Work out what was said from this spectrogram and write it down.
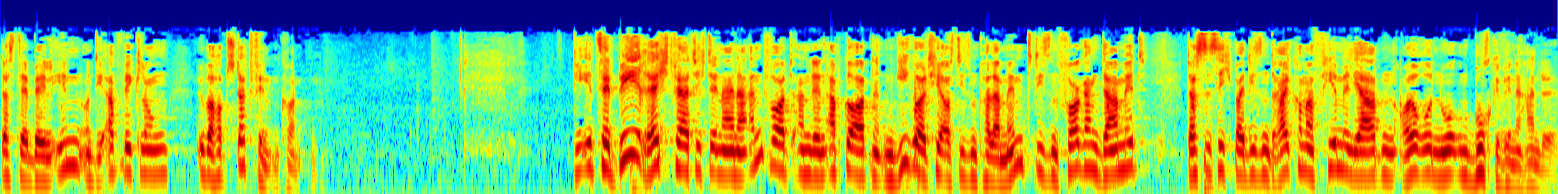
dass der Bail-in und die Abwicklung überhaupt stattfinden konnten. Die EZB rechtfertigte in einer Antwort an den Abgeordneten Giegold hier aus diesem Parlament diesen Vorgang damit, dass es sich bei diesen 3,4 Milliarden Euro nur um Buchgewinne handelt.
